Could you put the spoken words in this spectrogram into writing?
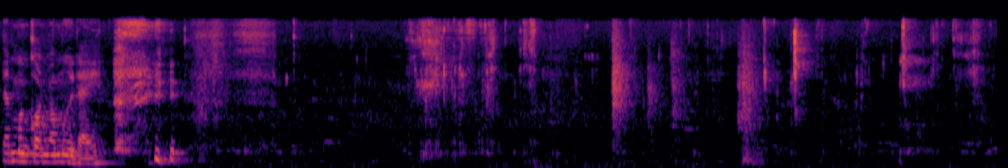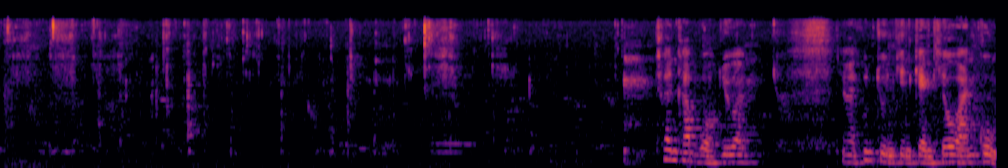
แต่เมืองก่อนว่ามือใด นครับบอกอยู่ว่ายากให้คุณจูนกินแกงเขียวหวานกุ้ง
